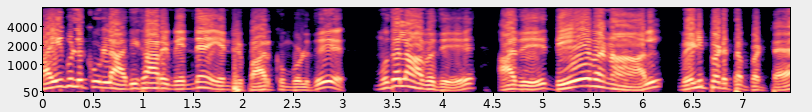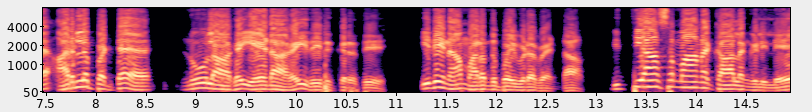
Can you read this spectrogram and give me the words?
பைபிளுக்கு உள்ள அதிகாரம் என்ன என்று பார்க்கும் பொழுது முதலாவது அது தேவனால் வெளிப்படுத்தப்பட்ட அருளப்பட்ட நூலாக ஏடாக இது இருக்கிறது. இதை நாம் மறந்து போய்விட வேண்டாம். வித்தியாசமான காலங்களிலே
